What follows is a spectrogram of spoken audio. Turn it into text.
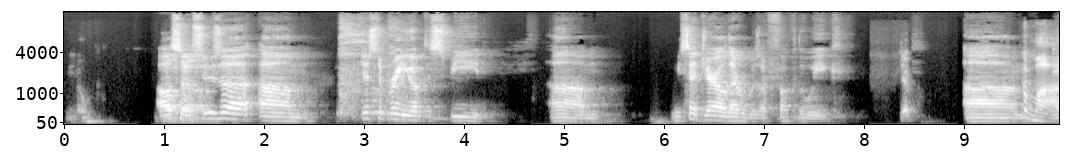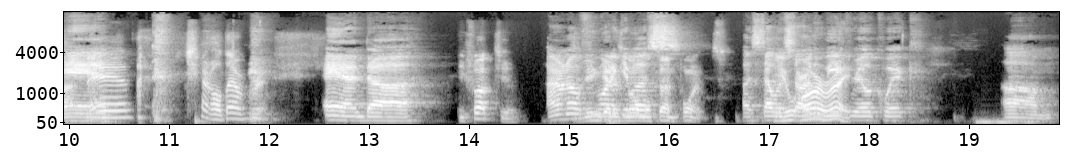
Nope. Also, But, uh, Souza, um, just to bring you up to speed, um, we said Gerald Everett was our fuck of the week. Yep. Um, Come on, and, man. Gerald Everett. And uh, He fucked you. I don't know He if you want to give us 10 points. a stellar You start of the are week right. real quick. Um,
